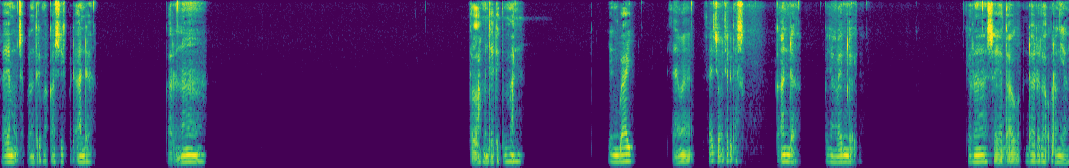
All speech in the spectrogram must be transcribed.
saya mengucapkan terima kasih kepada Anda. Karena telah menjadi teman yang baik. Saya saya cuma cerita ke Anda, ke yang lain enggak gitu. Karena saya tahu Anda adalah orang yang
